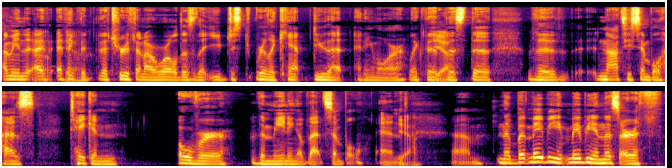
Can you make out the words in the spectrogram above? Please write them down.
I mean, I, I think yeah. the, the truth in our world is that you just really can't do that anymore. Like the yeah. this the the Nazi symbol has taken over the meaning of that symbol, and yeah. Um, no, but maybe maybe in this Earth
